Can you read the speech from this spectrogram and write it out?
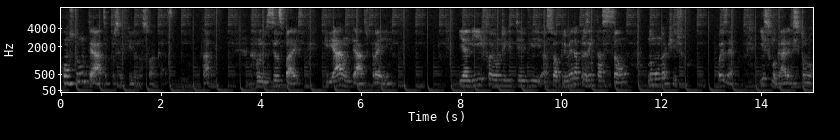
construam um teatro para o seu filho na sua casa, tá? Onde os seus pais criaram um teatro para ele e ali foi onde ele teve a sua primeira apresentação no mundo artístico. Pois é, esse lugar ele se tornou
